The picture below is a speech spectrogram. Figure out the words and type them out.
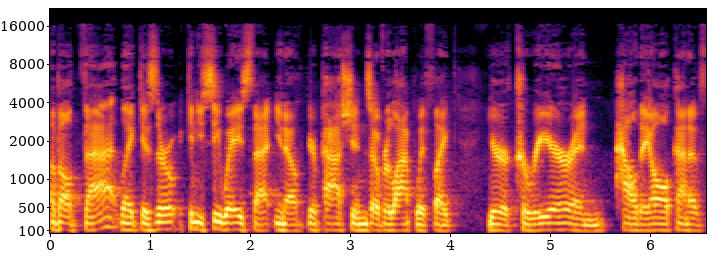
about that? Like, is there can you see ways that you know your passions overlap with like your career and how they all kind of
